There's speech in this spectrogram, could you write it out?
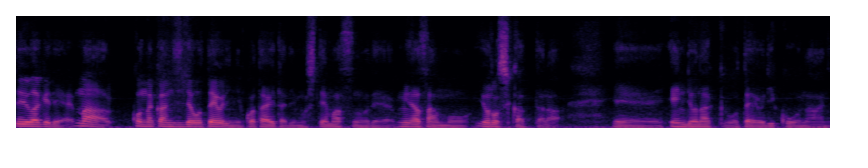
というわけで、まあ、こんな感じでお便りに答えたりもしてますので、皆さんもよろしかったら、えー、遠慮なくお便りコーナーに、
